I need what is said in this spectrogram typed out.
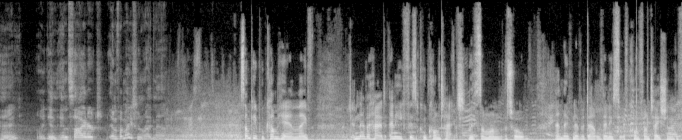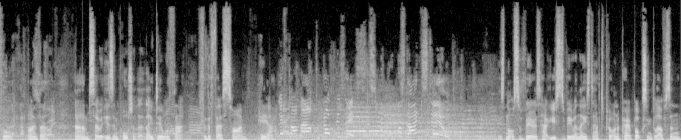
Okay. We're getting insider information right now. Some people come here and they've never had any physical contact with someone at all, and they've never dealt with any sort of confrontation before either. Um, so it is important that they deal with that for the first time here. Left arm out, do not resist. Stand still. It's not as severe as how it used to be when they used to have to put on a pair of boxing gloves and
